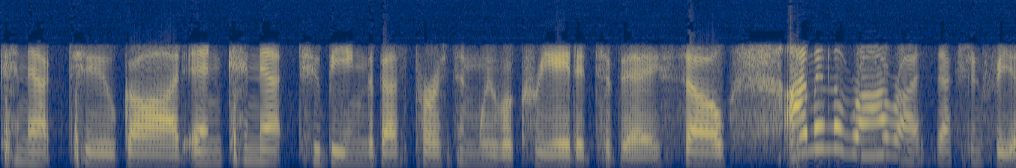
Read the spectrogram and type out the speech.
connect to God and connect to being the best person we were created to be. So I'm in the rah rah section for you,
